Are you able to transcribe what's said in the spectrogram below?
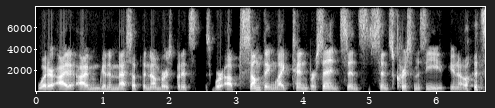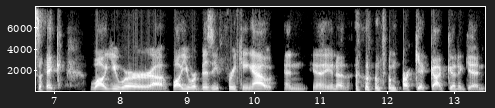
what are I? I'm going to mess up the numbers, but it's we're up something like ten percent since since Christmas Eve. You know, it's like while you were uh, while you were busy freaking out and uh, you know the market got good again.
